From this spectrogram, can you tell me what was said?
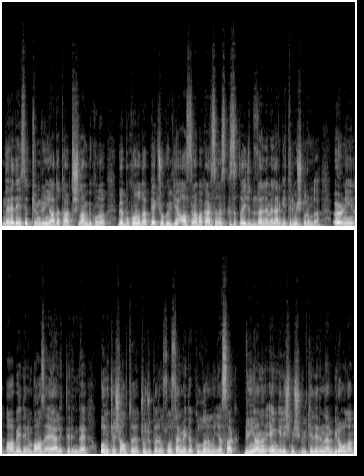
neredeyse tüm dünyada tartışılan bir konu ve bu konuda pek çok ülke aslına bakarsanız kısıtlayıcı düzenlemeler getirmiş durumda. Örneğin ABD'nin bazı eyaletlerinde 13 yaş altı çocukların sosyal medya kullanımı yasak. Dünyanın en gelişmiş ülkelerinden biri olan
